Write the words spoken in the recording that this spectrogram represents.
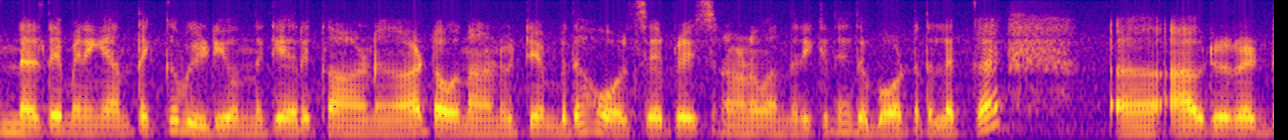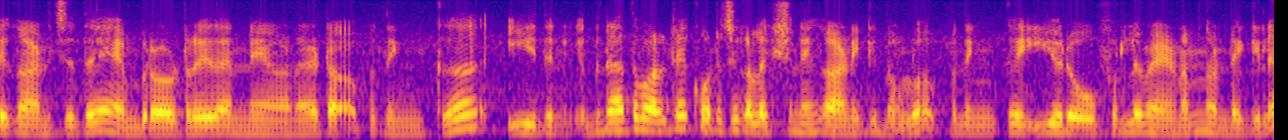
ഇന്നലത്തെ മെനങ്ങാനത്തേക്ക് വീഡിയോ ഒന്ന് കയറി കാണുക കേട്ടോ. നാനൂറ്റി എൺപത് ഹോൾസെയിൽ പ്രൈസിനാണ് വന്നിരിക്കുന്നത്. ഇത് ബോട്ടത്തിലൊക്കെ ആ ഒരു റെഡ് കാണിച്ചത് എംബ്രോയ്ഡറി തന്നെയാണ് കേട്ടോ. അപ്പോൾ നിങ്ങൾക്ക് ഇതിന് ഇതിനകത്ത് വളരെ കുറച്ച് കളക്ഷനേ കാണിക്കുന്നുള്ളൂ. അപ്പോൾ നിങ്ങൾക്ക് ഈ ഒരു ഓഫറിൽ വേണമെന്നുണ്ടെങ്കിൽ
